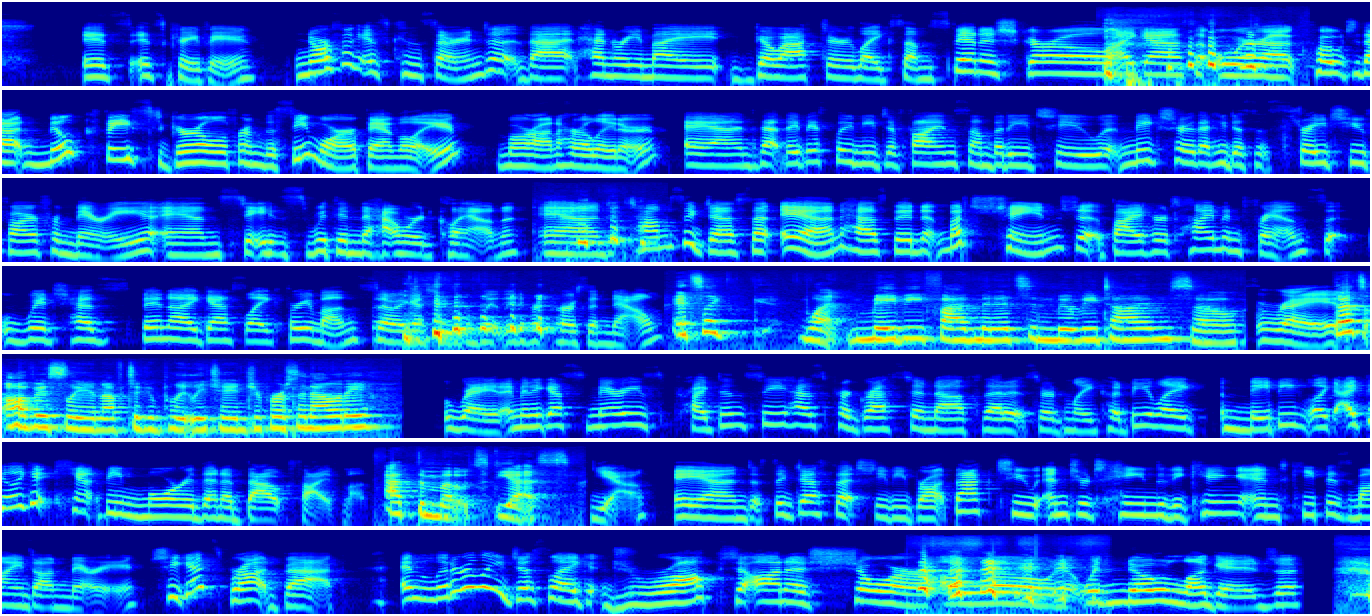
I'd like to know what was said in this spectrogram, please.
It's it's creepy. Norfolk is concerned that Henry might go after like some Spanish girl, I guess, or uh, quote that milk-faced girl from the Seymour family, more on her later. And that they basically need to find somebody to make sure that he doesn't stray too far from Mary and stays within the Howard clan. And Tom suggests that Anne has been much changed by her time in France, which has been, I guess, like three months. So I guess she's a completely different person now. It's like, what, maybe five minutes in movie time, so. Right. That's obviously enough to completely change your personality. Right. I mean, I guess Mary's pregnancy has progressed enough that it certainly could be like maybe like I feel like it can't be more than about five months. At the most, yes. Yeah. And suggests that she be brought back to entertain the king and keep his mind on Mary. She gets brought back and literally just like dropped on a shore alone with no luggage.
